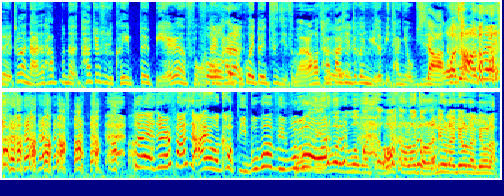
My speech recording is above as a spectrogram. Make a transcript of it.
对，这个男的他不能，他就是可以对别人疯，疯但是他不会对自己怎么样。然后他发现这个女的比他牛逼啊，我操，对，对，就是发现，哎呦我靠，比不过，比不我过我。我我我我走了我走了，溜了溜了溜了。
